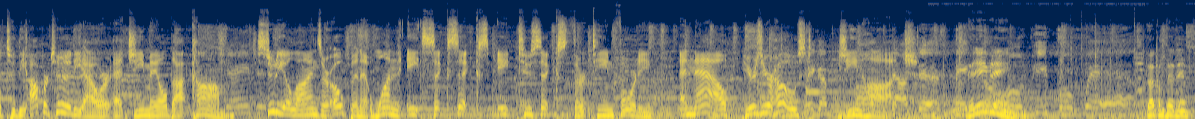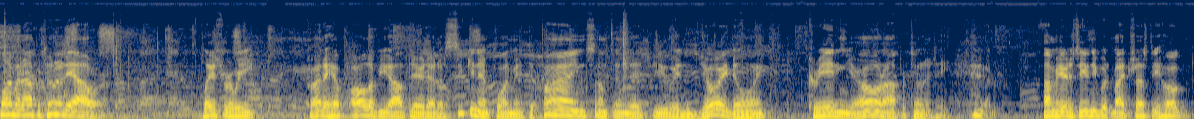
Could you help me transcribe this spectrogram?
to the opportunity hour at gmail.com. Studio lines are open at 1 866 826 1340. And now, here's your host, Gene Hodge. Good evening. Welcome to the Employment Opportunity Hour, a place where we try to help all of you out there that are seeking employment to find something that you enjoy doing, creating your own opportunity. I'm here this evening with my trusty host,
